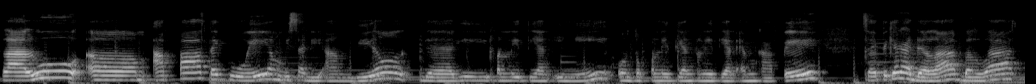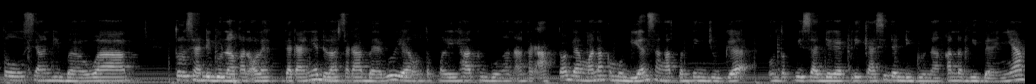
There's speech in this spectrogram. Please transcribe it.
Lalu um, apa takeaway yang bisa diambil dari penelitian ini untuk penelitian-penelitian MKP? Saya pikir adalah bahwa tools yang dibawa tools yang digunakan oleh TK adalah cara baru ya untuk melihat hubungan antar aktor yang mana kemudian sangat penting juga untuk bisa direplikasi dan digunakan lebih banyak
